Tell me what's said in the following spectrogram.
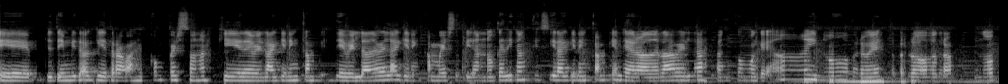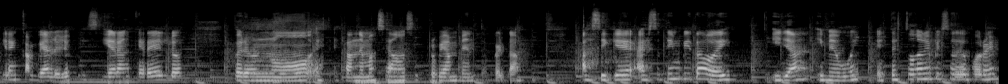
Eh, yo te invito a que trabajes con personas que de verdad quieren de verdad, de verdad quieren cambiar su vida. No que digan que sí la quieren cambiar, la, de la verdad están como que, ay, no, pero esto, pero lo otro. No quieren cambiarlo, ellos quisieran quererlo, pero no están demasiado en sus propias mentes, ¿verdad? Así que a esto te invito hoy y ya, y me voy. Este es todo el episodio por hoy.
